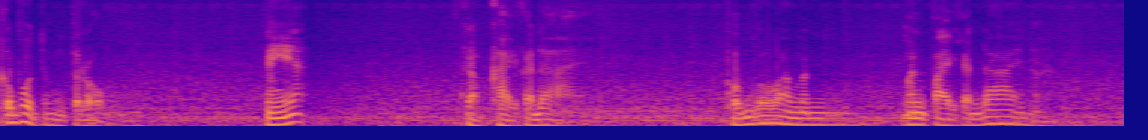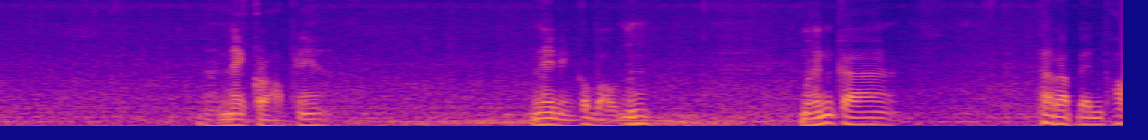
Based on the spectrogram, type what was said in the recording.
ก็พูดตรงๆอย่างเงี้ยกับใครก็ได้ ผมก็ว่ามันมันไปกันได้นะในกรอบเนี้ยในหนึ่งก็บอกอเหมือนกับ ถ้าเราเป็นพ่อ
